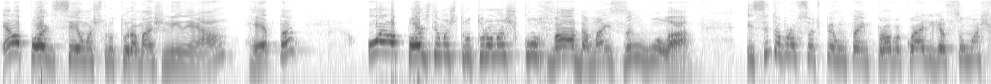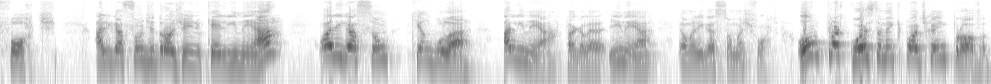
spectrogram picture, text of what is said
ela pode ser uma estrutura mais linear, reta, ou ela pode ter uma estrutura mais curvada, mais angular. E se teu professor te perguntar em prova qual é a ligação mais forte, a ligação de hidrogênio que é linear ou a ligação que é angular? A linear, tá galera? Linear é uma ligação mais forte. Outra coisa também que pode cair em prova.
